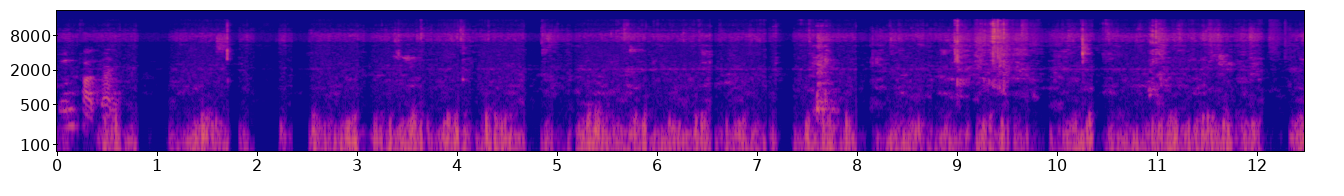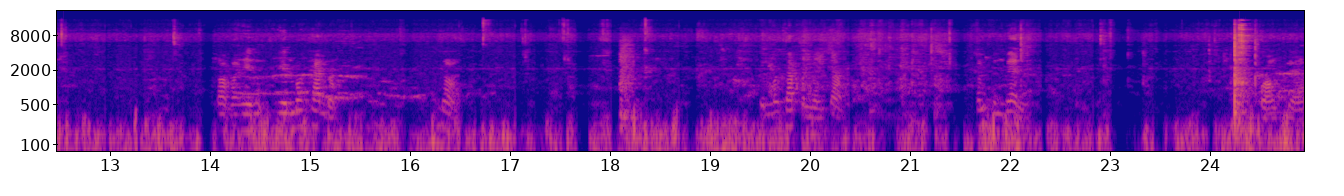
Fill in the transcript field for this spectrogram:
ขึ้นถอดกัน ต่อไปเห็นเห็นบ่ชัดดอกน้องเห็นบ่ชัดเป็นไรจ้ะมันเป็นแบนของแข็ง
